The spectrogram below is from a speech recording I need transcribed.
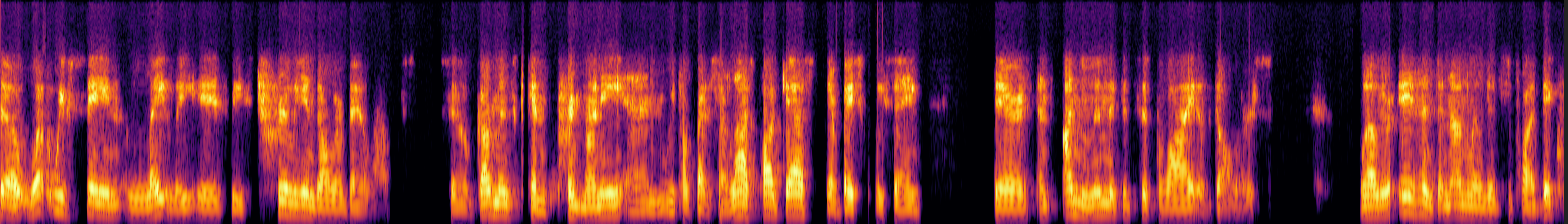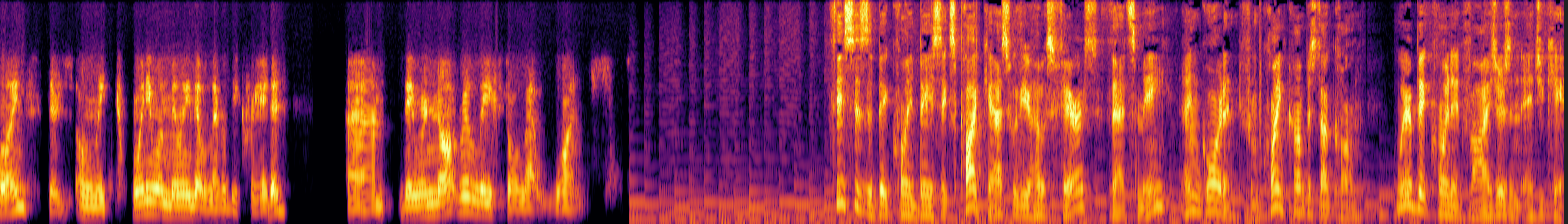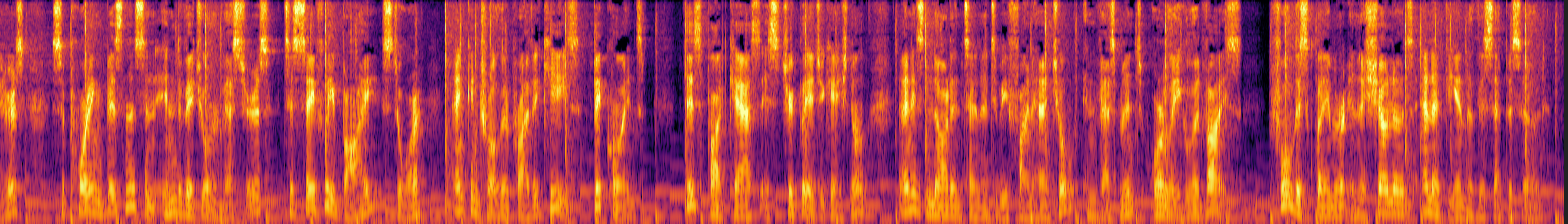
So what we've seen lately is these trillion dollar bailouts. So governments can print money, and we talked about this in our last podcast. They're basically saying there's an unlimited supply of dollars. Well, there isn't an unlimited supply of bitcoins. There's only 21 million that will ever be created. Um, they were not released all at once. This is a Bitcoin Basics podcast with your host Ferris, that's me, and Gordon from CoinCompass.com. We're Bitcoin advisors and educators supporting business and individual investors to safely buy, store, and control their private keys, Bitcoins. This podcast is strictly educational and is not intended to be financial, investment, or legal advice. Full disclaimer in the show notes and at the end of this episode.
